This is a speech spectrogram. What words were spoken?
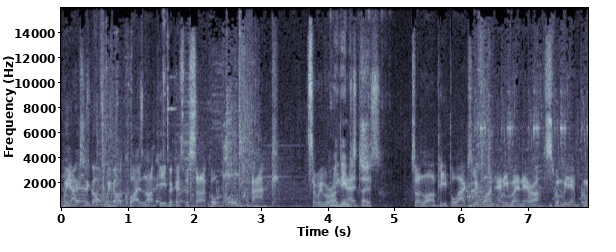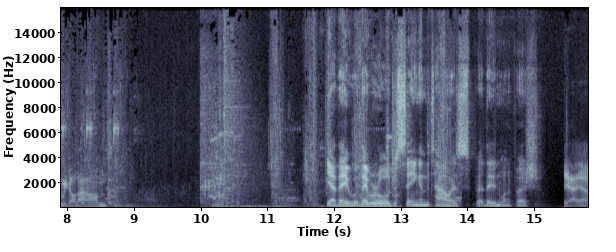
We actually got we got quite lucky because the circle pulled back, so we were on the game's edge. close. So a lot of people actually weren't anywhere near us when we when we got that armed. Yeah, they were they were all just sitting in the towers, but they didn't want to push. Yeah, yeah.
